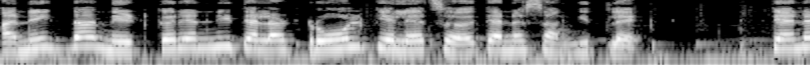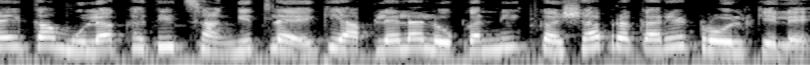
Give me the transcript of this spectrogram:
अनेकदा नेटकऱ्यांनी त्याला ट्रोल केल्याचं त्यानं सांगितलंय. त्यानं एका मुलाखतीत सांगितलंय की आपल्याला लोकांनी कशा प्रकारे ट्रोल केलंय.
